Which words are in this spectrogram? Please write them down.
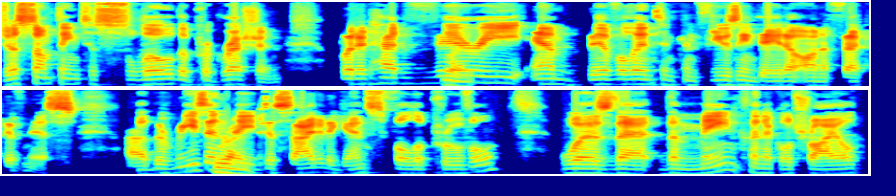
just something to slow the progression. But it had very right. ambivalent and confusing data on effectiveness. Uh, the reason right. they decided against full approval was that the main clinical trial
